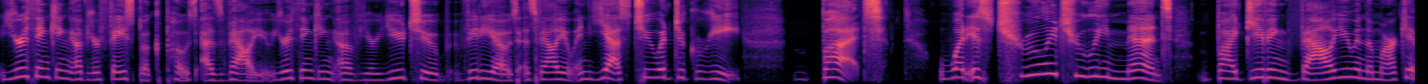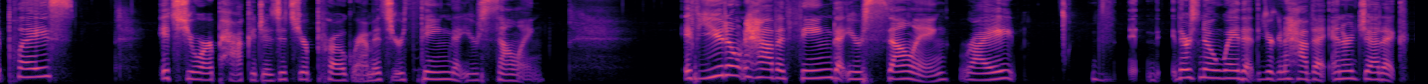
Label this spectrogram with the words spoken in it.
You're thinking of your Facebook posts as value. You're thinking of your YouTube videos as value. And yes, to a degree. But what is truly, truly meant by giving value in the marketplace it's your packages, it's your program, it's your thing that you're selling. If you don't have a thing that you're selling, right, there's no way that you're going to have that energetic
